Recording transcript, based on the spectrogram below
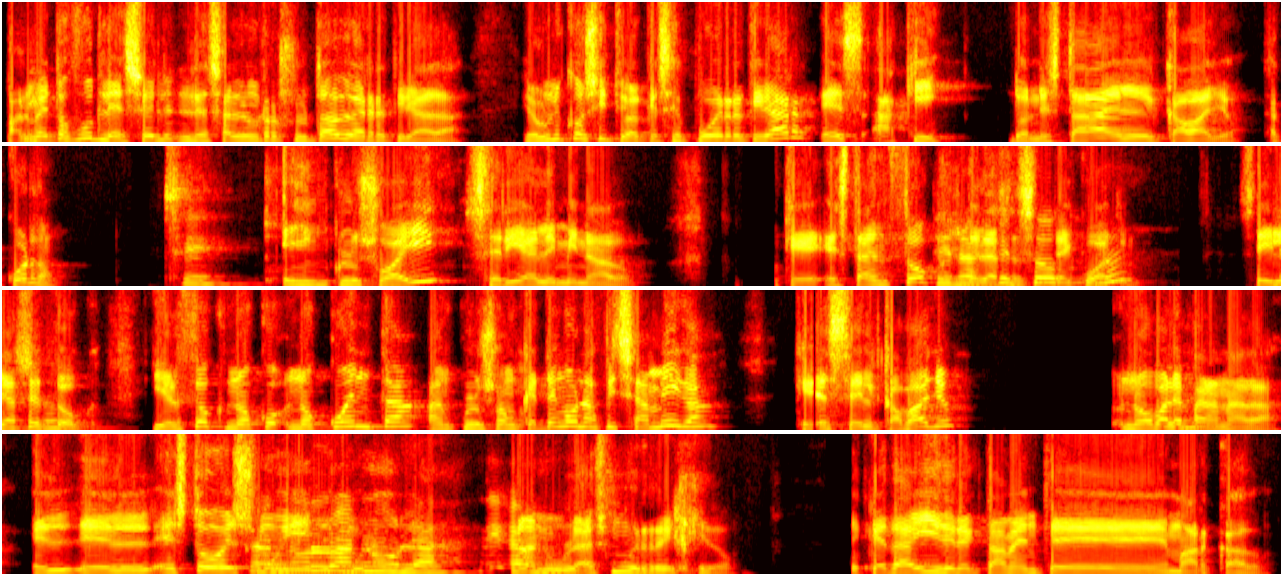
Palmetto Foot le, sale un resultado de retirada. El único sitio al que se puede retirar es aquí, donde está el caballo, ¿de acuerdo? Sí. E incluso ahí sería eliminado. Porque está en ZOC Pero de la hace ZOC, 64. ¿no? Sí, le hace. ZOC. Y el ZOC no, no cuenta, incluso aunque tenga una ficha amiga, que es el caballo, no vale para nada. El- el- esto es muy. no lo muy- anula. no anula, es muy rígido. Se queda ahí directamente marcado.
